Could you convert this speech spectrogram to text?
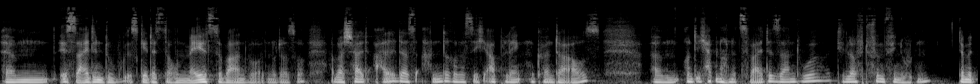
ähm, es sei denn, du, es geht jetzt darum, Mails zu beantworten oder so, aber schalt all das andere, was dich ablenken könnte, aus. Ähm, und ich habe noch eine zweite Sanduhr, die läuft fünf Minuten, damit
